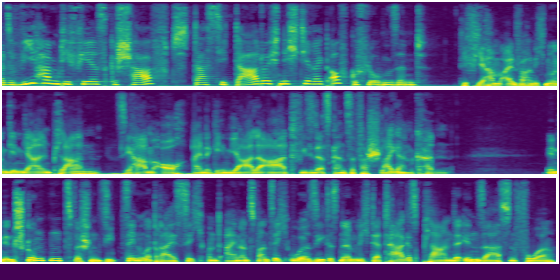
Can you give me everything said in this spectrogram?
Also wie haben die vier es geschafft, dass sie dadurch nicht direkt aufgeflogen sind? Die vier haben einfach nicht nur einen genialen Plan, sie haben auch eine geniale Art, wie sie das Ganze verschleiern können. In den Stunden zwischen 17.30 Uhr und 21 Uhr sieht es nämlich der Tagesplan der Insassen vor,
